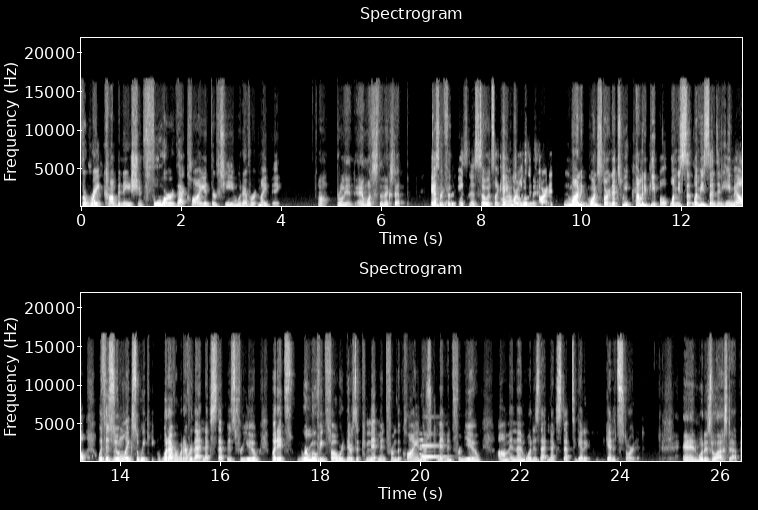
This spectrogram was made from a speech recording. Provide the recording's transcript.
the right combination for that client, their team, whatever it might be. Oh, brilliant. And what's the next step? asking for the business. So it's like, hey, oh, Umar, let's get started. Want to want to start next week? How many people? Let me let me send an email with a Zoom link so we whatever whatever that next step is for you. But it's we're moving forward. There's a commitment from the client. There's a commitment from you. Um, and then what is that next step to get it get it started? And what is the last step?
